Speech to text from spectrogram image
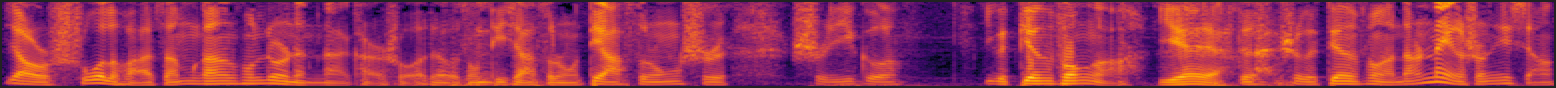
要是说的话，咱们刚才从六十年代开始说，对吧？从嗯地下丝绒，地下丝绒是是一个一个巅峰啊，爷爷，对，是个巅峰啊。但是那个时候，你想，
